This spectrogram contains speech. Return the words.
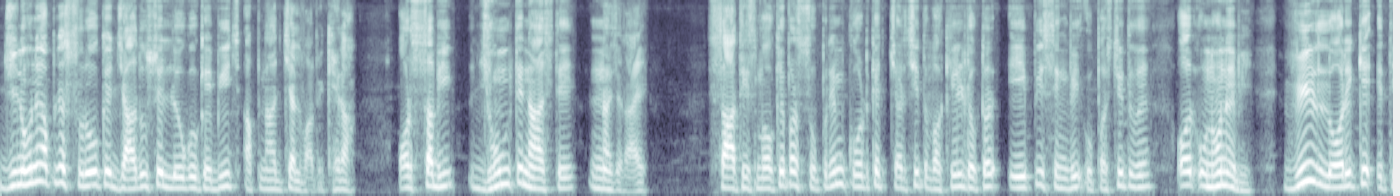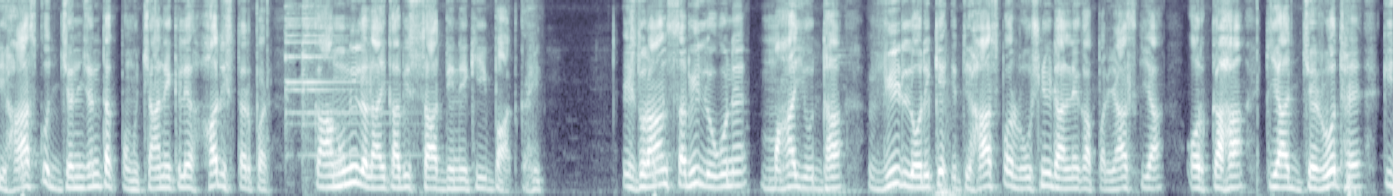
जिन्होंने अपने सुरों के जादू से लोगों के बीच अपना जलवा बिखेरा और सभी झूमते नाचते नज़र आए। साथ ही इस मौके पर सुप्रीम कोर्ट के चर्चित वकील डॉक्टर ए पी सिंह भी उपस्थित हुए और उन्होंने भी वीर लॉरी के इतिहास को जन जन तक पहुँचाने के लिए हर स्तर पर कानूनी लड़ाई का भी साथ देने की बात कही। इस दौरान सभी लोगों ने महायोद्धा वीर लॉरी के इतिहास पर रोशनी डालने का प्रयास किया और कहा कि आज ज़रूरत है कि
